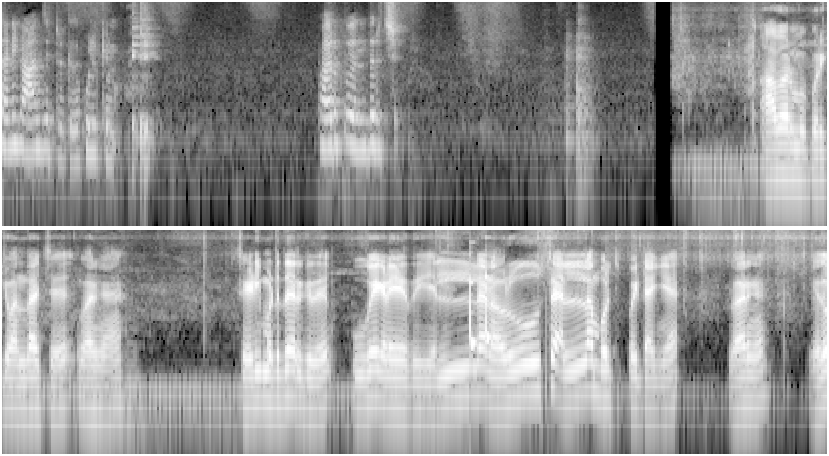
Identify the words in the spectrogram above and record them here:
தண்ணி காஞ்சிட்ருக்குது குளிக்கணும். பருப்பு வந்துருச்சு. ஆவாரம்பூ பொறிக்க வந்தாச்சு. பாருங்க. செடி மட்டும்தான் இருக்குது. பூவே கிடையாது. எல்லாம் நறுசா எல்லாம் பொறிச்சு போயிட்டாங்க. பாருங்க. ஏதோ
